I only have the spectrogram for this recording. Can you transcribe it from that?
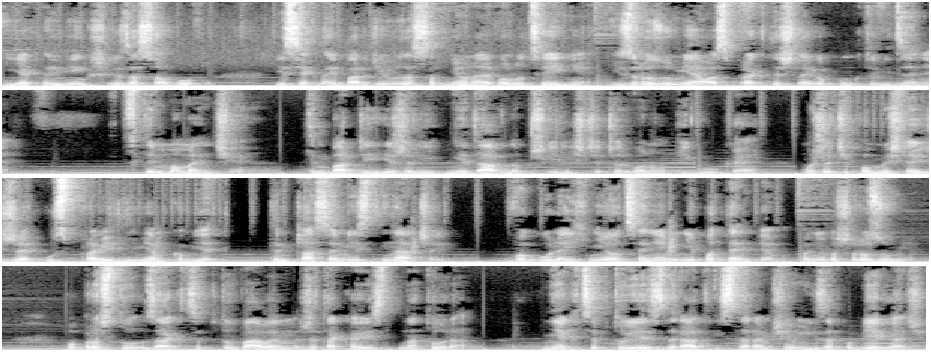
i jak największych zasobów jest jak najbardziej uzasadniona ewolucyjnie i zrozumiała z praktycznego punktu widzenia. W tym momencie, tym bardziej jeżeli niedawno przyjęliście czerwoną pigułkę, możecie pomyśleć, że usprawiedliwiam kobiety. Tymczasem jest inaczej. W ogóle ich nie oceniam i nie potępiam, ponieważ rozumiem. Po prostu zaakceptowałem, że taka jest natura. Nie akceptuję zdrad i staram się ich zapobiegać,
